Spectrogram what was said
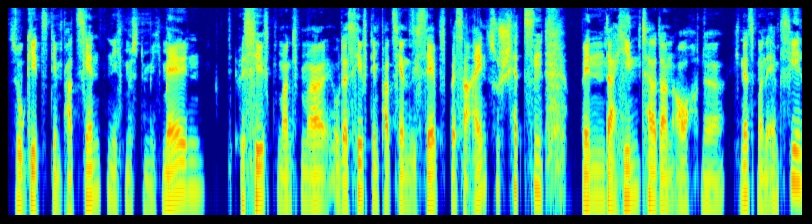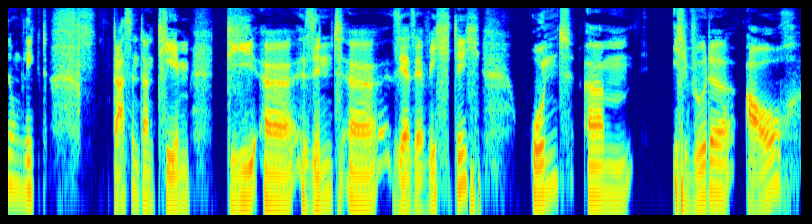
so geht's dem Patienten, ich müsste mich melden, es hilft manchmal oder es hilft dem Patienten, sich selbst besser einzuschätzen, wenn dahinter dann auch eine, ich nenne es mal eine Empfehlung liegt. Das sind dann Themen, die äh, sind äh, sehr, sehr wichtig. Und ähm, ich würde auch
